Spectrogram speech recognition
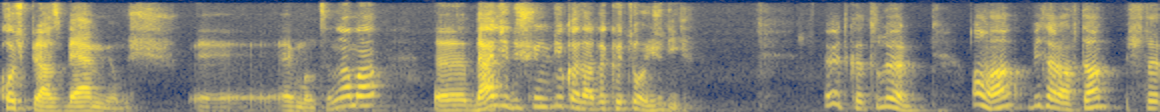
Koç biraz beğenmiyormuş e, Hamilton'ı ama e, bence düşünüldüğü kadar da kötü oyuncu değil. Evet katılıyorum. Ama bir taraftan işte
